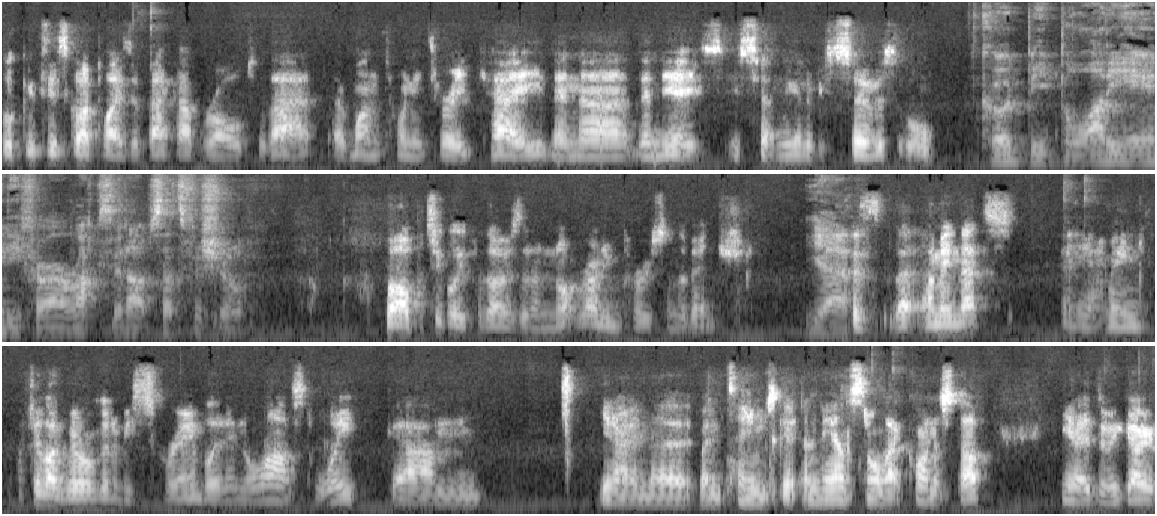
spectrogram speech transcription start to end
look, if this guy plays a backup role to that at 123k, then uh, then yeah, he's, he's certainly going to be serviceable. Could be bloody handy for our ruck setups, that's for sure. Well, particularly for those that are not running Bruce on the bench, Yeah. because I mean that's. Yeah, I mean, I feel like we're all going to be scrambling in the last week. Um, you know, in the when teams get announced and all that kind of stuff. You know, do we go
